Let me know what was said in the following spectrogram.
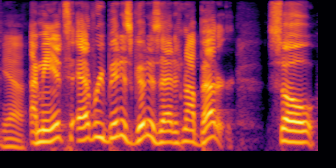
Yeah. I mean, it's every bit as good as that, if not better. So,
